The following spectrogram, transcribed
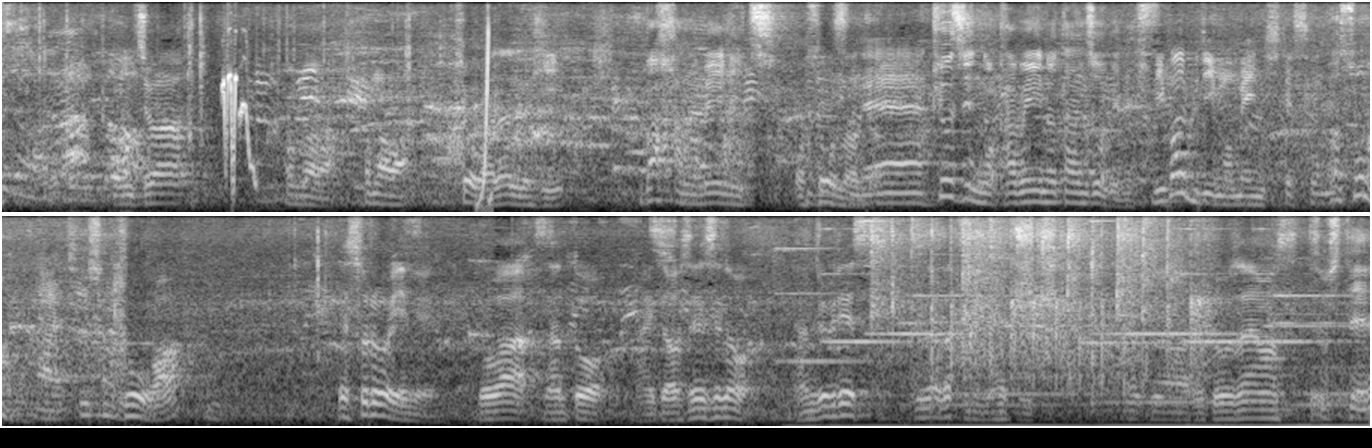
こんにちは。こんばんは。こんばんは。今日は何の日？バッハの命日。あそうなんだ、ね。巨人の亀井の誕生日です。ビバルディも命日ですよね。あそうなの？はい。そうしたの。今日は、でそれをええね。今日はなんと相沢先生の誕生日です。7月28日。ありがとうございます。そして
